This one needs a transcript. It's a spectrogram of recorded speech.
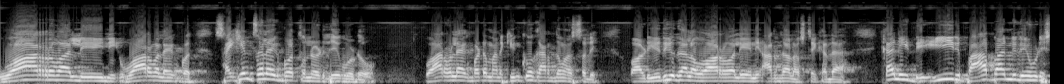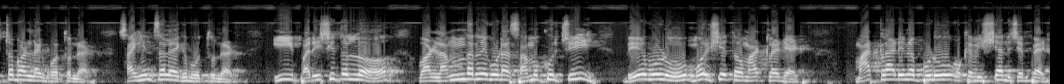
వార్వలేని వార్వలేకపోతే సహించలేకపోతున్నాడు దేవుడు. వారవలేకపోతే మనకి ఇంకొక అర్థం వస్తుంది. వాడు ఎదుగుదల వారవాలి అని అర్థాలు వస్తాయి కదా. కానీ ఇది- ఈ పాపాన్ని దేవుడు ఇష్టపడలేకపోతున్నాడు. సహించలేకపోతున్నాడు. ఈ పరిస్థితుల్లో వాళ్ళందరినీ కూడా సమకూర్చి దేవుడు మోషేతో మాట్లాడాడు. మాట్లాడినప్పుడు ఒక విషయాన్ని చెప్పాడు.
